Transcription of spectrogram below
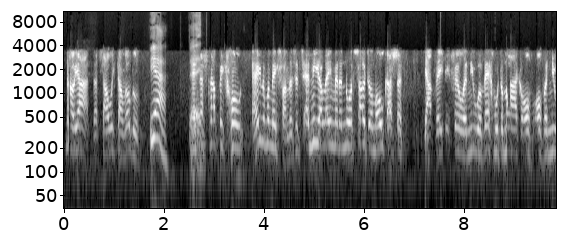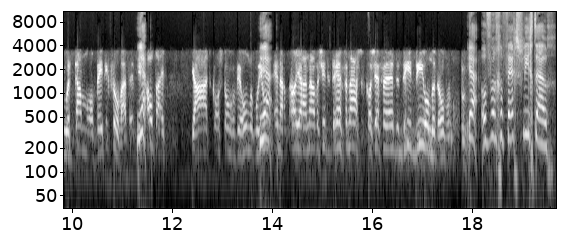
nou ja, dat zou ik dan wel doen. Ja. En Eh, daar snap ik gewoon helemaal niks van. Dus het is en niet alleen met een Noord-Zuid, maar ook als ze, ja, weet ik veel, een nieuwe weg moeten maken of, of een nieuwe dam of weet ik veel wat. Het Ja. is altijd, ja, het kost ongeveer 100 miljoen. Ja. En dan, oh ja, nou, we zitten er even naast. Het kost even de drie- 300 over. ja, of een gevechtsvliegtuig.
